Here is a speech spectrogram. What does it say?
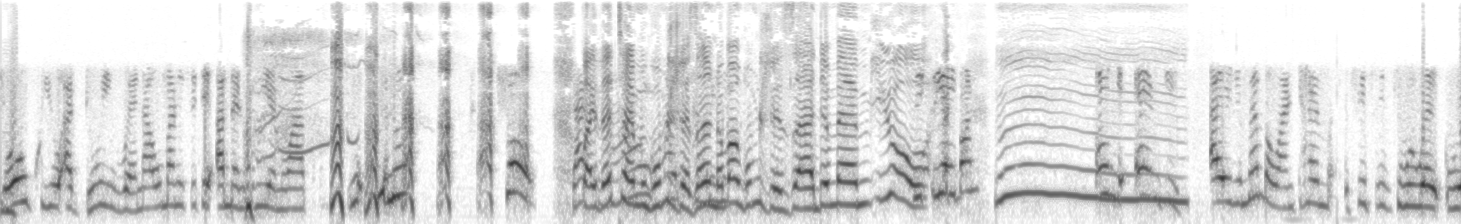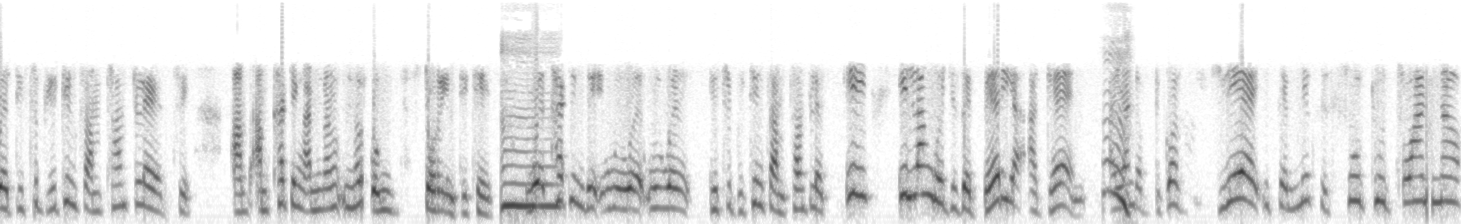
joke you are doing when a woman is saying, amen, umyeni wakho." you, you know? So by that time how I ungumdlezana communicate. ngumdlezana ma'am yo Uyayibona? Mm. And and I remember one time since we were we were distributing some pamphlets. I'm I'm cutting. I'm not, not going story in detail. We were cutting the. We were we were distributing some pamphlets. E, e language is a barrier again. I hmm. understand because here it's a mix of Sotho, Tswana,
